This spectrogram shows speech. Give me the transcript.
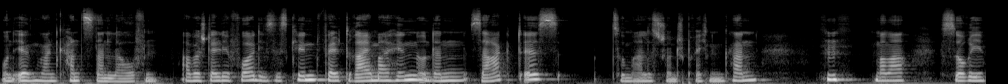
und irgendwann kann es dann laufen. Aber stell dir vor, dieses Kind fällt dreimal hin und dann sagt es, zumal es schon sprechen kann, hm, Mama, sorry,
